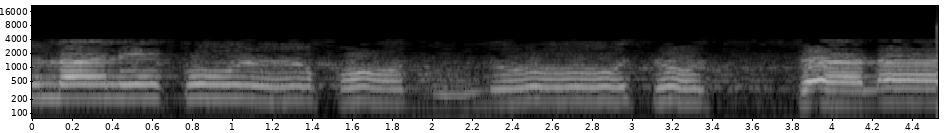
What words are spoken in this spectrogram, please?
الملك القدوس السلام.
